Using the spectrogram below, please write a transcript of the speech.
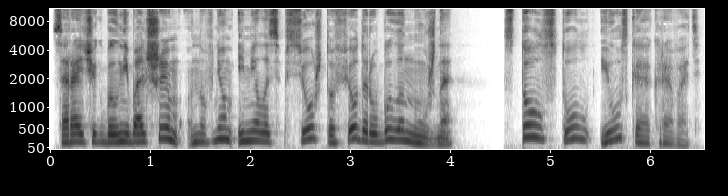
Сарайчик был небольшим, но в нем имелось все, что Федору было нужно – стол, стул и узкая кровать.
